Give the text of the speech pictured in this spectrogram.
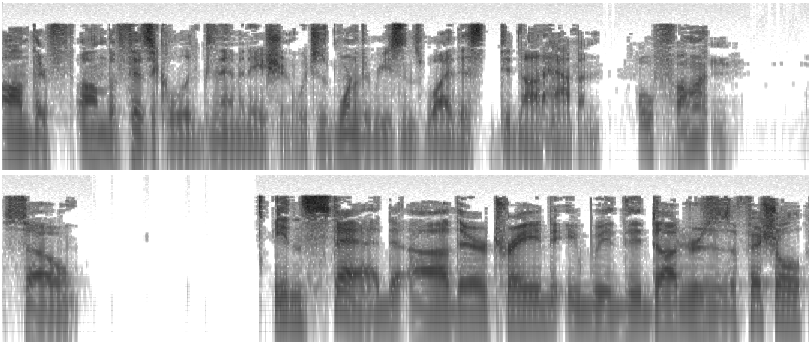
on their on the physical examination, which is one of the reasons why this did not happen. Oh, fun. So instead, uh, their trade with the Dodgers is official.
